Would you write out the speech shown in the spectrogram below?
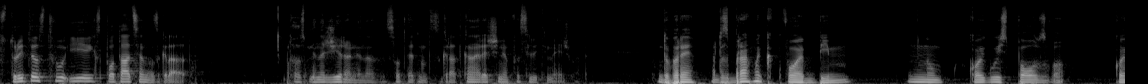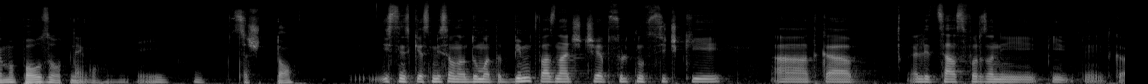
строителство и експлуатация на сградата. Тоест менажиране на съответната сграда, така наречения facility management. Добре, разбрахме какво е BIM, но кой го използва? Кой има полза от него? И защо? Истинския смисъл на думата BIM, това значи, че абсолютно всички а, така, лица, свързани и, и, така,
